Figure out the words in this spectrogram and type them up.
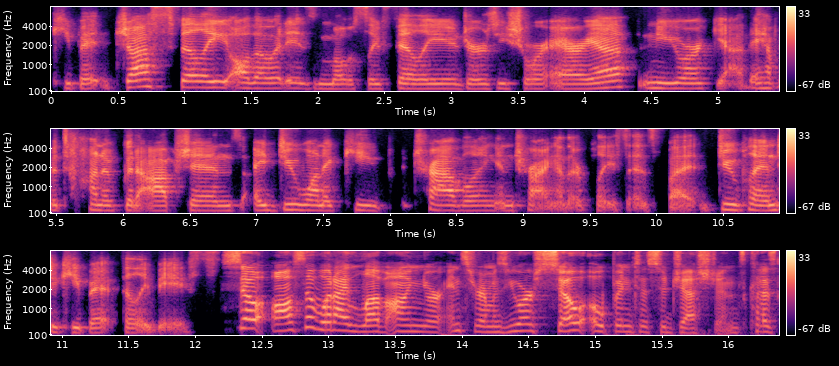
keep it just Philly, although it is mostly Philly, Jersey Shore area. New York, yeah, they have a ton of good options. I do want to keep traveling and trying other places, but do plan to keep it Philly based. So, also, what I love on your Instagram is you are so open to suggestions because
